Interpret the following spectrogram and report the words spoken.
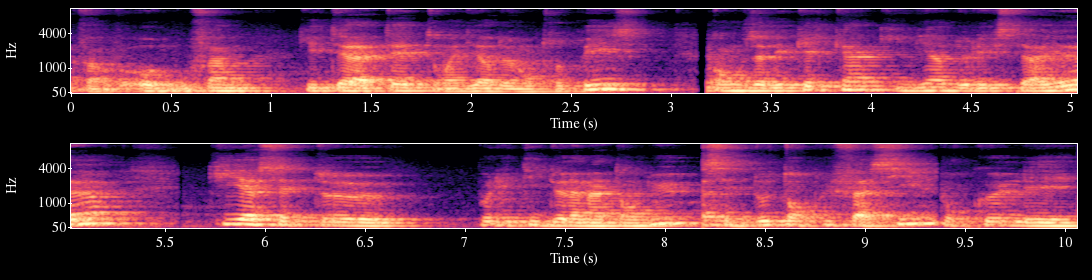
enfin, hommes ou femmes qui étaient à la tête, on va dire, de l'entreprise. Quand vous avez quelqu'un qui vient de l'extérieur, qui a cette euh, politique de la main tendue, c'est d'autant plus facile pour que les,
